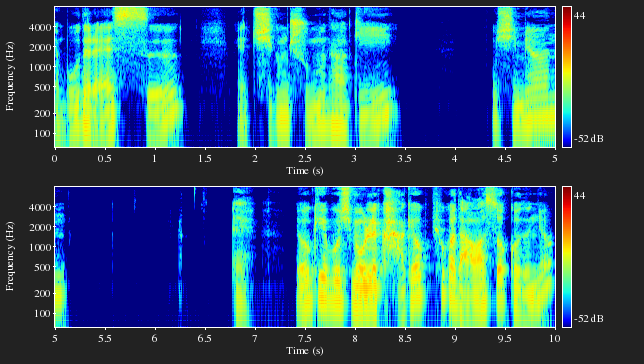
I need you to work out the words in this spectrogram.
예, 모델 S 예, 지금 주문하기 보시면 예, 여기에 보시면 원래 가격표가 나왔었거든요.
